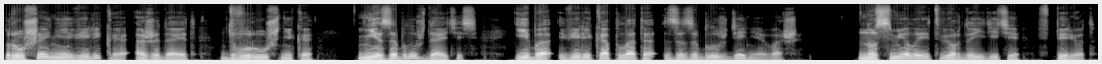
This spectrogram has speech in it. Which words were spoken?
Рушение великое ожидает двурушника. Не заблуждайтесь, ибо велика плата за заблуждение ваше но смело и твердо идите вперед,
